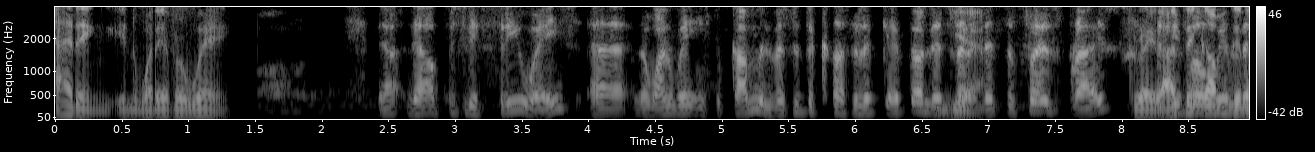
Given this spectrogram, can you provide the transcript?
adding in whatever way? There, there are obviously three ways. Uh, the one way is to come and visit the castle at Cape Town. That's, Yeah. the, that's the first prize. Great. I think I'm gonna-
